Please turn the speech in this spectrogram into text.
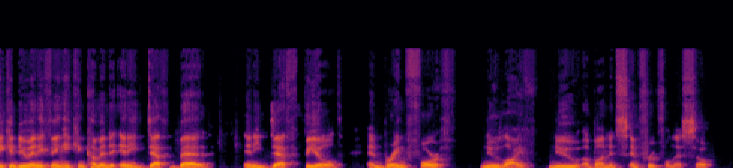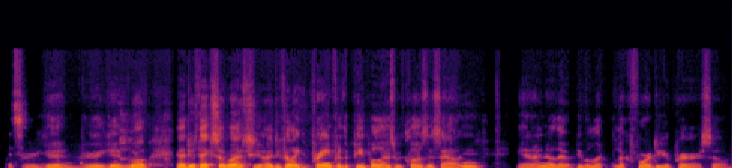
He can do anything. He can come into any deathbed, any death field, and bring forth new life new abundance and fruitfulness. So it's very good, very good. Well, Andrew, thanks so much. I do feel like praying for the people as we close this out, and and I know that people look look forward to your prayers. So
